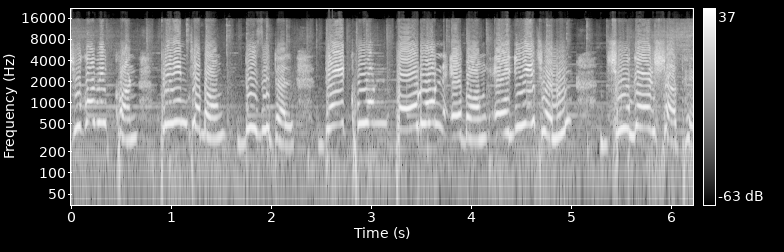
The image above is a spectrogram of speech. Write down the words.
যুগবীক্ষণ প্রিন্ট এবং ডিজিটাল দেখুন, পড়ুন এবং এগিয়ে চলুন যুগের সাথে।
